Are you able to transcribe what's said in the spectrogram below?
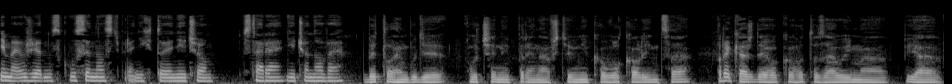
nemajú žiadnu skúsenosť, pre nich to je niečo staré, niečo nové. Betlehem bude určený pre návštevníkov Vlkolínca. Pre každého, koho to zaujíma, ja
